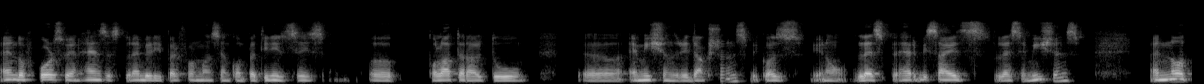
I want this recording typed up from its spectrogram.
And of course, we enhance the sustainability performance and competitiveness uh, collateral to uh, emission reductions because you know less herbicides, less emissions, and not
